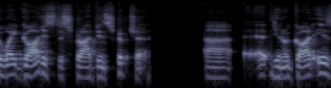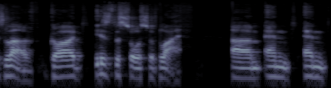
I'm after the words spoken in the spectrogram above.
the way God is described in Scripture. Uh, you know, God is love. God is the source of life, um, and and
